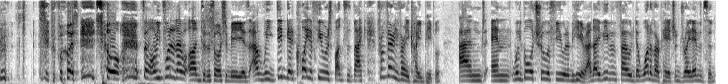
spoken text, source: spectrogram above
um, but so so we put it out onto the social medias and we did get quite a few responses back from very, very kind people. And um, we'll go through a few of them here. And I've even found that one of our patrons, Ryan Evanson,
